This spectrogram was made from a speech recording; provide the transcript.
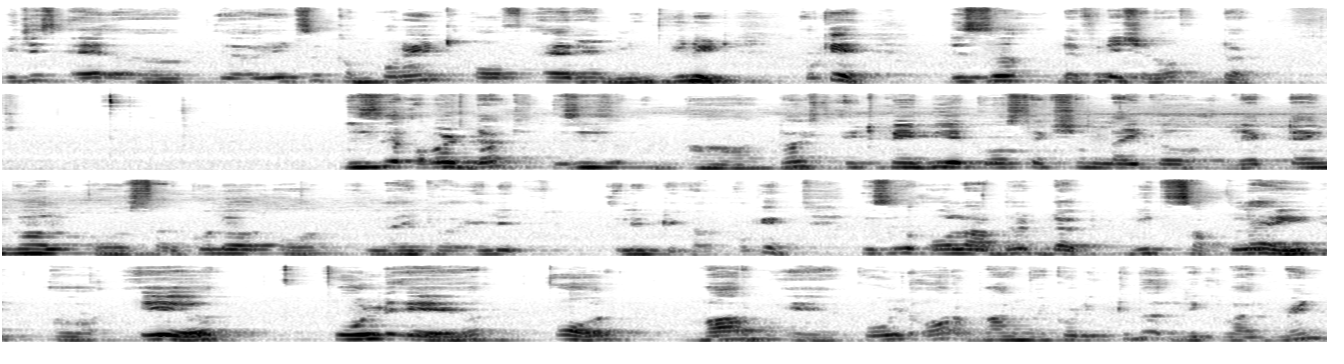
which is a, uh, uh, it's a component of air handling unit. Okay, this is a definition of duct. This is our duct. This is uh, duct. It may be a cross section like a rectangle or circular or like a ellip- elliptical. Okay, this is all are the duct which supply uh, air, cold air or warm air, cold or warm according to the requirement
